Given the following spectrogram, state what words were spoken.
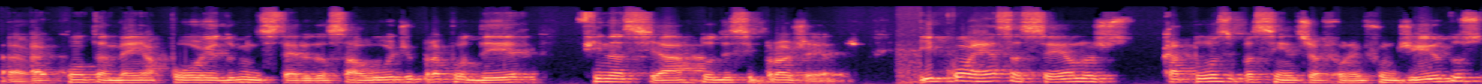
uh, ah, com também apoio do Ministério da Saúde para poder financiar todo esse projeto. E com essas células, 14 pacientes já foram infundidos,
